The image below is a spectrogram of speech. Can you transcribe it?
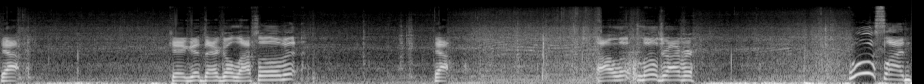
Yeah. Okay, good. There, go left a little bit. Yeah. Uh, little driver. Woo, sliding.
